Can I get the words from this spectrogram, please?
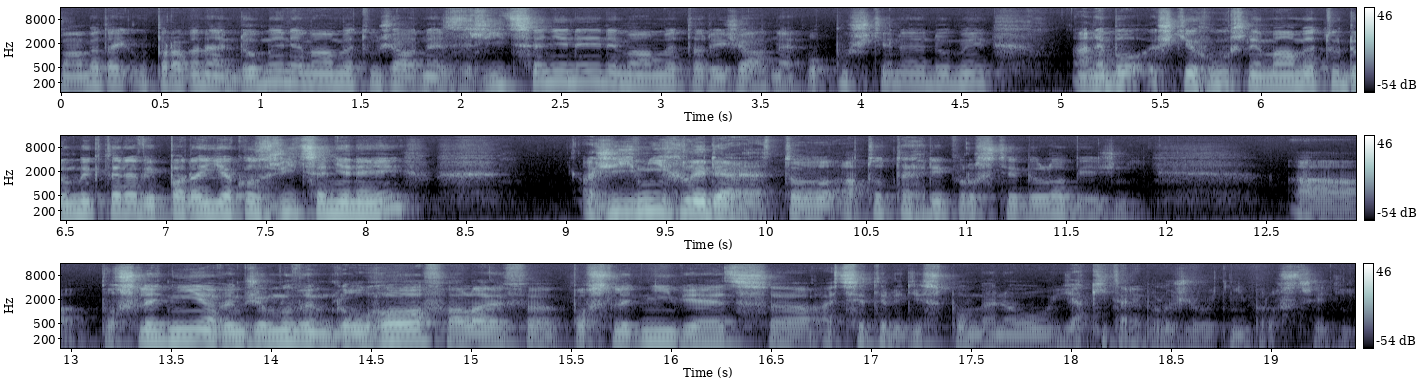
Máme tady upravené domy, nemáme tu žádné zříceniny, nemáme tady žádné opuštěné domy, a nebo ještě hůř, nemáme tu domy, které vypadají jako zříceniny a žijí v nich lidé. To, a to tehdy prostě bylo běžné. A poslední, já vím, že mluvím dlouho, ale poslední věc, ať si ty lidi vzpomenou, jaký tady bylo životní prostředí.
